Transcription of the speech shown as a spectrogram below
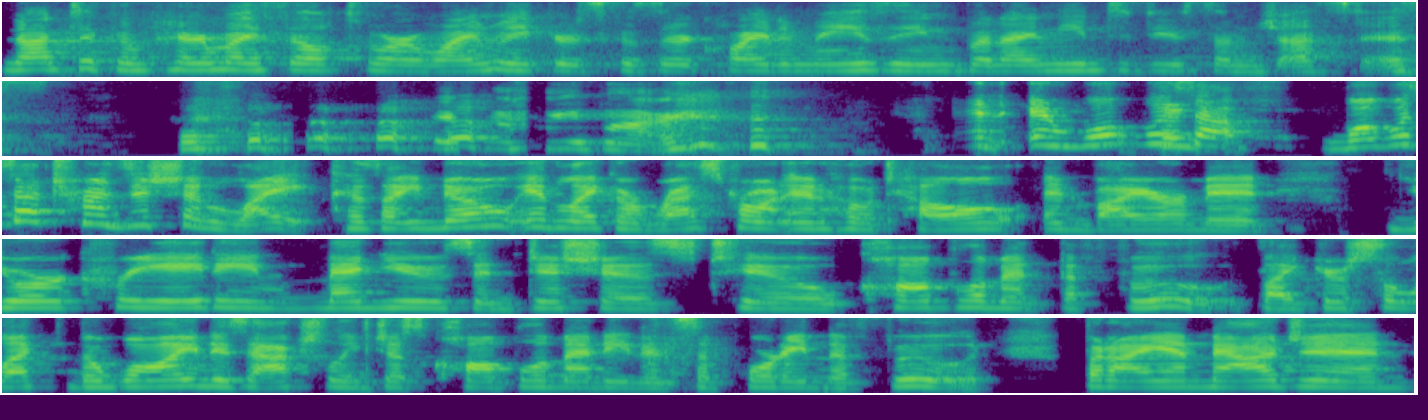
not to compare myself to our winemakers because they're quite amazing, but I need to do some justice. There's a high bar. And and what was that what was that transition like? Because I know in like a restaurant and hotel environment, you're creating menus and dishes to complement the food. Like you're select the wine is actually just complementing and supporting the food. But i imagine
